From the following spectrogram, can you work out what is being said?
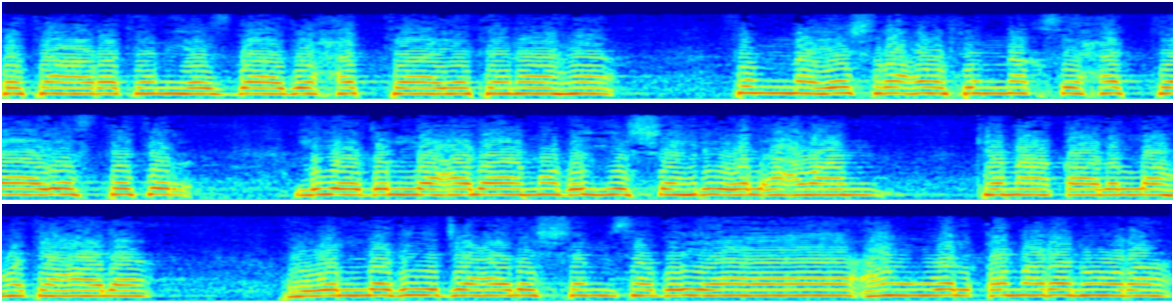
فتارة يزداد حتى يتناهى ثم يشرع في النقص حتى يستتر ليدل على مضي الشهر والأعوام كما قال الله تعالى هو الذي جعل الشمس ضياء والقمر نورا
